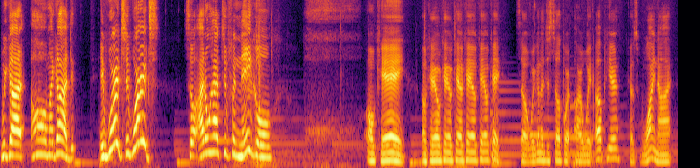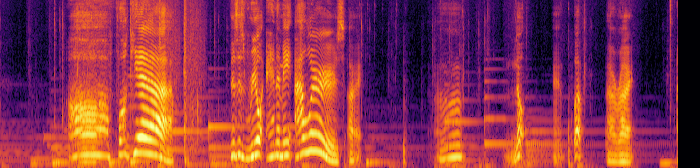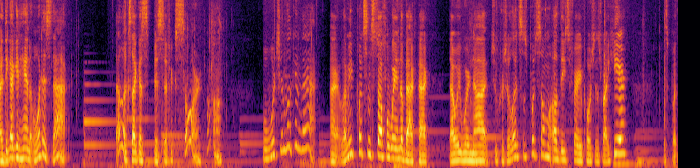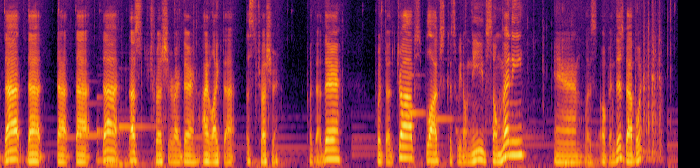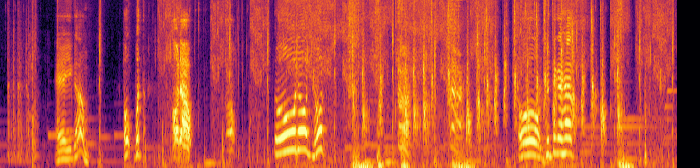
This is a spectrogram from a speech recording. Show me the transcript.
We got, oh my god. It works, it works! So I don't have to finagle. Okay. Okay, okay, okay, okay, okay, okay. So we're gonna just teleport our way up here, because why not? Oh, fuck yeah! This is real anime hours! Alright. Uh, no. And up. Alright. I think I can handle... What is that? That looks like a specific sword. Huh. Well, would you look at that? Alright, let me put some stuff away in the backpack. That way we're not too crucial. Let's just put some of these fairy potions right here. Let's put that, that, that, that, that. That's treasure right there. I like that. That's treasure. Put that there. Put the drops, blocks, because we don't need so many. And let's open this bad boy. There you go. Oh, what the? Oh, no! Oh, oh no, no! Oh, good thing I have...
